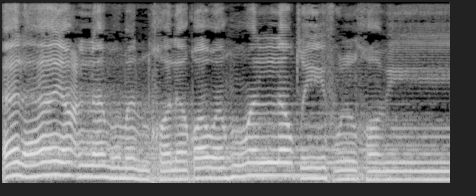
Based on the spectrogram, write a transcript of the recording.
ألا يعلم من خلق وهو اللطيف الخبير.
